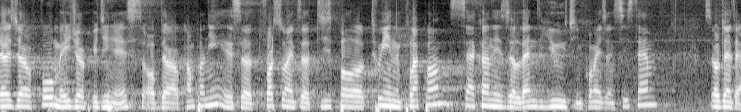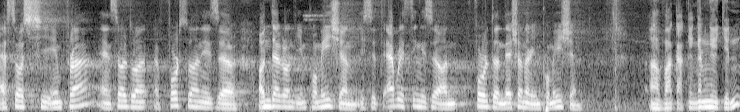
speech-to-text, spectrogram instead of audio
There is a four major business of the company. It's a, first one is a digital twin platform. Second is a land use information system. Third one is SOC infra, and third one, uh, fourth one is uh, underground information. Is it everything is on for the national information. À, và các cái ngành nghề chính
